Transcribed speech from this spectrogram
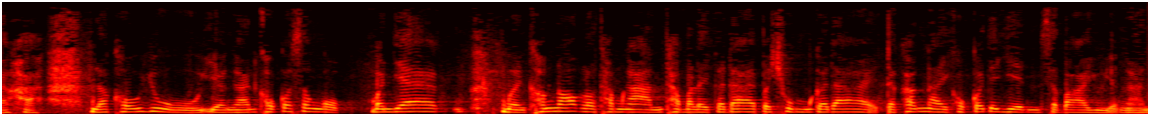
อะค่ะ แล้วเขาอยู่อย่างนั้นเขาก็สงบ มันแยกเหมือนข้างนอกเราทำงานทำอะไรก็ได้ประชุมก็ได้ แต่ข้างในเขาก็จะเย็นสบายอยู่อย่างนั้น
